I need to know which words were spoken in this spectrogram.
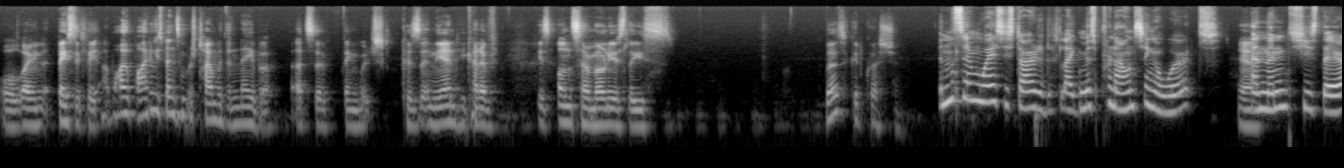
All I mean, basically, why why do we spend so much time with the neighbor? That's a thing which because in the end he kind of is unceremoniously. That's a good question. In the same way as he started like mispronouncing a word. Yeah. And then she's there.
